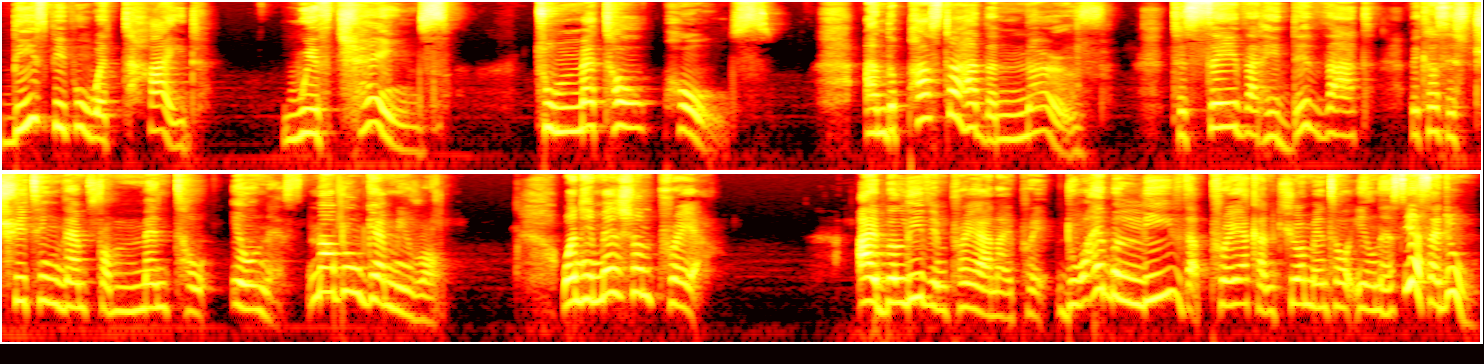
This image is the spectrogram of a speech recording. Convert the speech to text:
These people were tied with chains to metal poles. And the pastor had the nerve to say that he did that because he's treating them from mental illness. Now, don't get me wrong. When he mentioned prayer, I believe in prayer and I pray. Do I believe that prayer can cure mental illness? Yes, I do.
